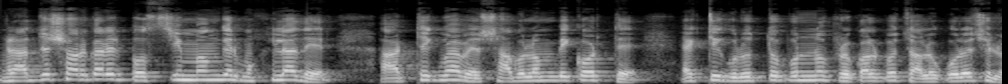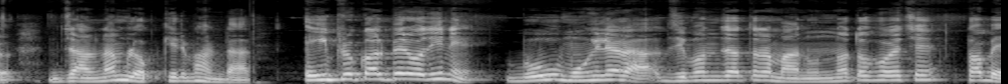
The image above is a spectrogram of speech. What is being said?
রাজ্য সরকারের পশ্চিমবঙ্গের মহিলাদের আর্থিকভাবে স্বাবলম্বী করতে একটি গুরুত্বপূর্ণ প্রকল্প চালু করেছিল, যার নাম লক্ষ্মীর ভাণ্ডার। এই প্রকল্পের অধীনে বহু মহিলারা জীবনযাত্রার মান উন্নত হয়েছে, তবে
